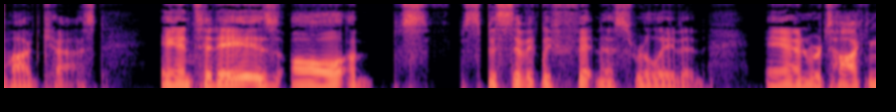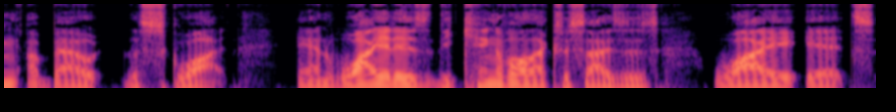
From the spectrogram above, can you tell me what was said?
Podcast. And today is all uh, specifically fitness related. And we're talking about the squat and why it is the king of all exercises, why it's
